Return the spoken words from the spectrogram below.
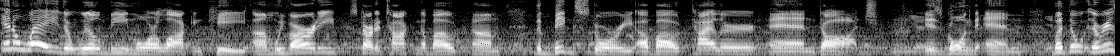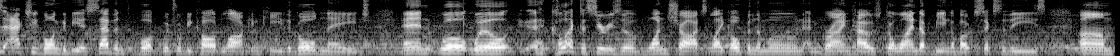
in a way, there will be more Locke and Key. Um, we've already started talking about um, the big story about Tyler and Dodge Yes. is going to end. But there, there is actually going to be a seventh book, which will be called Locke and Key: The Golden Age, and we'll we'll uh, collect a series of one shots like Open the Moon and Grindhouse. There'll wind up being about six of these, um,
